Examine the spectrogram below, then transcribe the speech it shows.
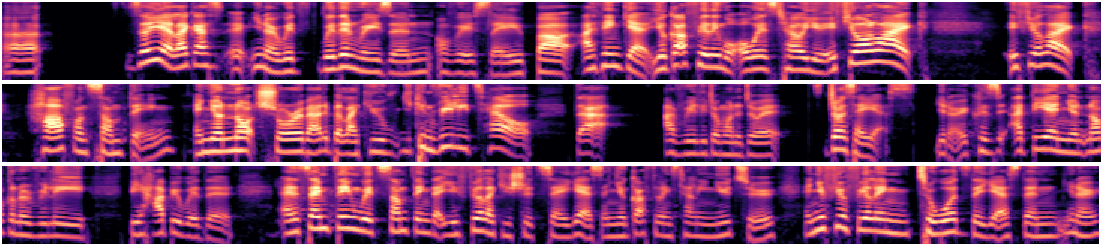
Uh, So yeah, like I, uh, you know, with within reason, obviously. But I think yeah, your gut feeling will always tell you if you're like, if you're like half on something and you're not sure about it, but like you, you can really tell that I really don't want to do it. Don't say yes, you know, because at the end you're not gonna really be happy with it. And same thing with something that you feel like you should say yes, and your gut feeling's telling you to. And if you're feeling towards the yes, then you know,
